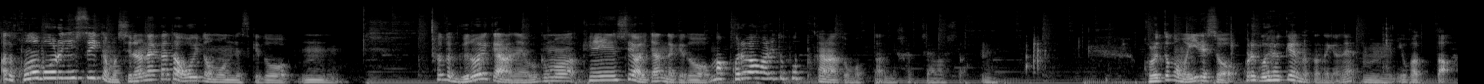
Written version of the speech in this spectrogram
あと、このボールについても知らない方多いと思うんですけど、うん。ちょっとグロいからね、僕も敬遠してはいたんだけど、まあこれは割とポップかなと思ったんで買っちゃいました。うん。これとかもいいでしょう。これ500円だったんだけどね。うん、よかった。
